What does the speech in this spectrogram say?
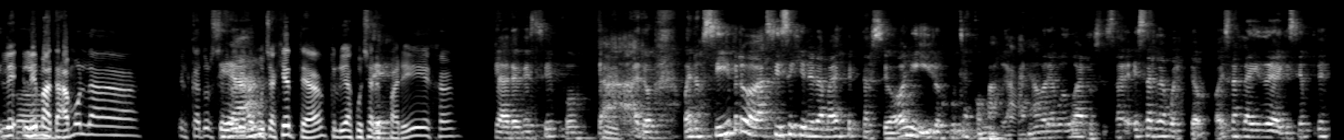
le, le matamos la, el 14 de Sí, febrero a mucha gente, ah, que lo iba a escuchar en pareja. Claro que sí, pues, claro. Bueno, sí, pero así se genera más expectación y, y lo escuchan con más ganas ahora, pues, Eduardo. Esa, esa es la cuestión, pues, esa es la idea, que siempre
